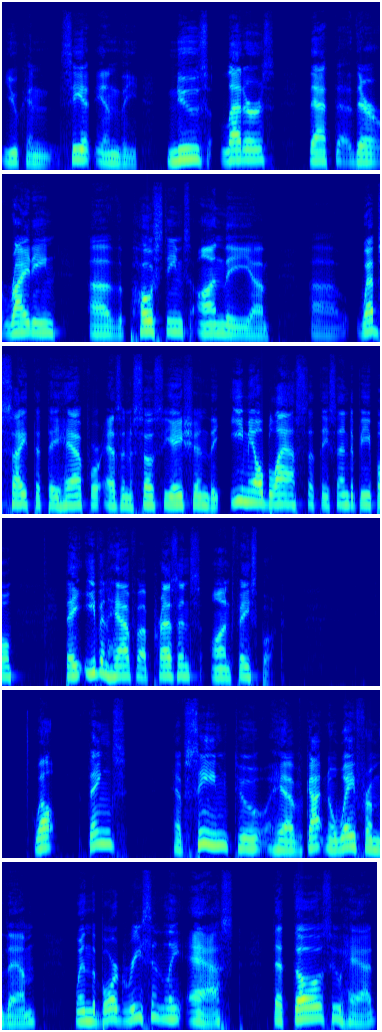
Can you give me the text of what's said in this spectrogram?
you can see it in the newsletters that uh, they're writing, uh, the postings on the uh, uh, website that they have for as an association, the email blasts that they send to people. They even have a presence on Facebook. Well, things have seemed to have gotten away from them when the board recently asked that those who had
